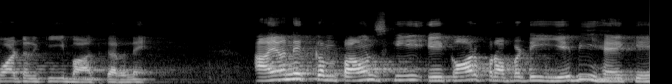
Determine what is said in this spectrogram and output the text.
water की बात कर लें। आयोनिक कंपाउंड्स की एक और प्रॉपर्टी ये भी है कि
